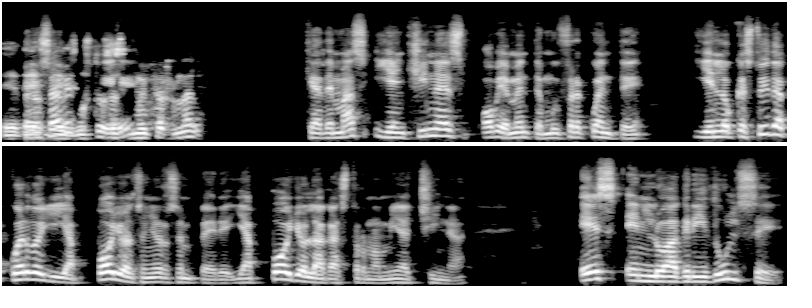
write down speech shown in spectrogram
de, de- Pero de ¿sabes gustos qué? así muy personales. que además, y en China es obviamente muy frecuente, y en lo que estoy de acuerdo y apoyo al señor Sempere y apoyo la gastronomía china, es en lo agridulce.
